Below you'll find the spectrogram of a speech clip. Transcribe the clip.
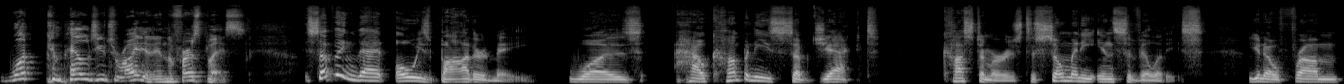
What compelled you to write it in the first place? Something that always bothered me was how companies subject customers to so many incivilities. You know, from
